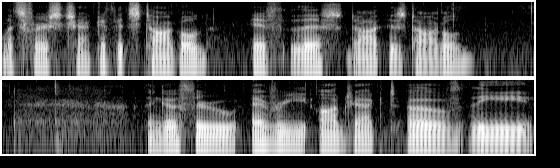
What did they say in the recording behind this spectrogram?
Let's first check if it's toggled. If this dot is toggled, then go through every object of the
